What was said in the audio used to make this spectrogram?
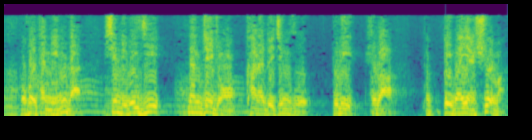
嗯或者太敏感，哦心理危机，那么这种看来对精子不利，是吧？他悲观厌世嘛，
